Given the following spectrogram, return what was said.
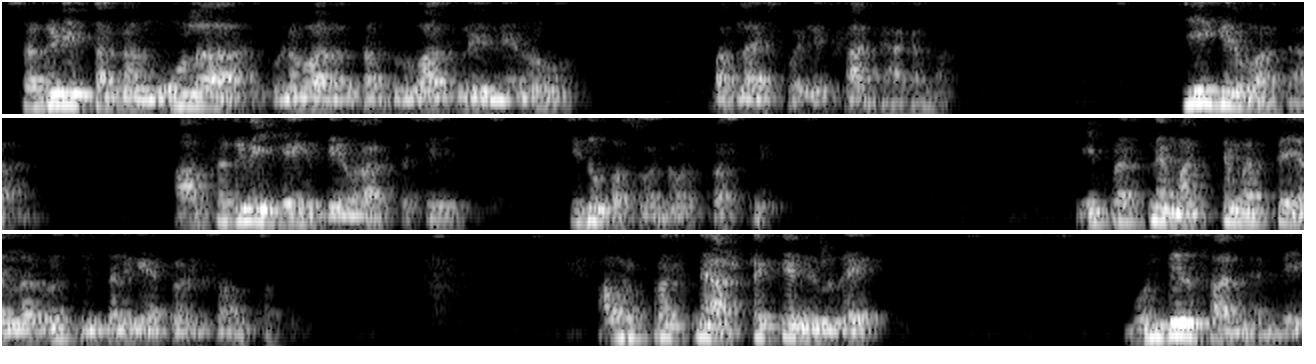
ಸಗಣಿ ತನ್ನ ಮೂಲ ಗುಣವಾದಂಥ ದುರ್ವಾಸನೆಯನ್ನೇನು ಬದಲಾಯಿಸ್ಕೊಳ್ಳಿಕ್ಕೆ ಸಾಧ್ಯ ಆಗಲ್ಲ. ಹೀಗಿರುವಾಗ ಆ ಸಗಣಿ ಹೇಗೆ ದೇವರಾಗ್ತತಿ ಇದು ಬಸವಣ್ಣವ್ರ ಪ್ರಶ್ನೆ. ಈ ಪ್ರಶ್ನೆ ಮತ್ತೆ ಮತ್ತೆ ಎಲ್ಲರನ್ನೂ ಚಿಂತನೆಗೆ ತೊಡಗಿಸುವಂಥದ್ದು ಅವರ ಪ್ರಶ್ನೆ ಅಷ್ಟಕ್ಕೆ ನಿಲ್ಲದೆ ಮುಂದಿನ ಸಾಲಿನಲ್ಲಿ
